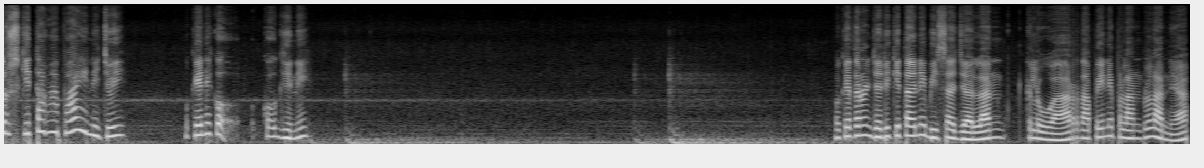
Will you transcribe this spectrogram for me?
Terus kita ngapain nih cuy? Oke ini kok kok gini? Oke teman jadi kita ini bisa jalan keluar tapi ini pelan-pelan ya.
